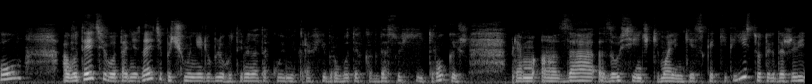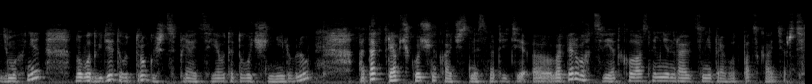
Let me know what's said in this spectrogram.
Home. А вот эти вот, они знаете, почему не люблю? Вот именно такую микрофибру. Вот их, когда сухие трогаешь, прям а, за заусенчики маленькие, если какие-то есть, вот их даже видимых нет, но вот где-то вот трогаешь, цепляется. Я вот это очень не люблю. А так тряпочка очень качественная. Смотрите, э, во-первых, цвет классный, мне нравится, не прям вот под скатерть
